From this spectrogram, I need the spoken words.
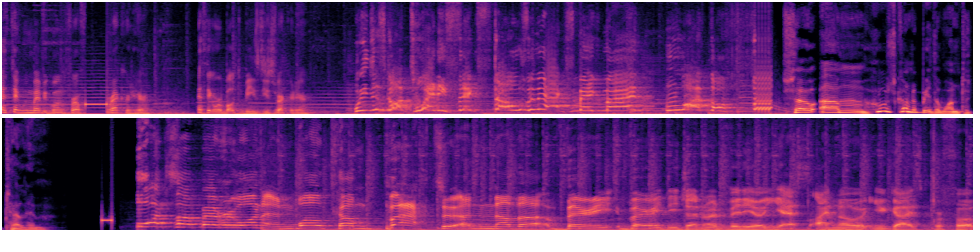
I think we might be going for a record here. I think we're about to beat Z's record here. We just got 26,000 X, big man! What the fuck? So, um, who's going to be the one to tell him? What's up, everyone, and welcome back to another very, very degenerate video. Yes, I know you guys prefer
